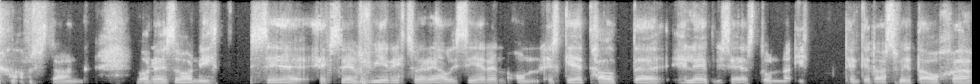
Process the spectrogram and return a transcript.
am Strand oder so nicht sehr extrem schwierig zu realisieren und es geht halt äh, Erlebnis erst und ich denke, das wird auch äh,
